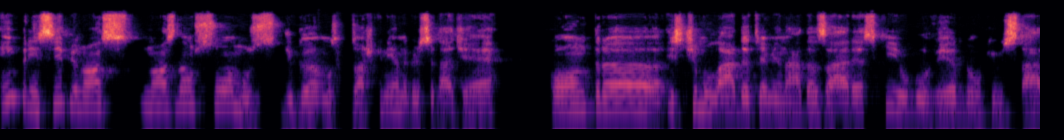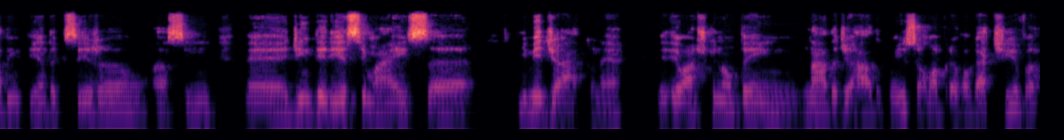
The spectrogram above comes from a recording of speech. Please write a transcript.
em princípio, nós, nós não somos, digamos, acho que nem a universidade é, contra estimular determinadas áreas que o governo ou que o Estado entenda que sejam, assim, é, de interesse mais é, imediato, né? Eu acho que não tem nada de errado com isso, é uma prerrogativa,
